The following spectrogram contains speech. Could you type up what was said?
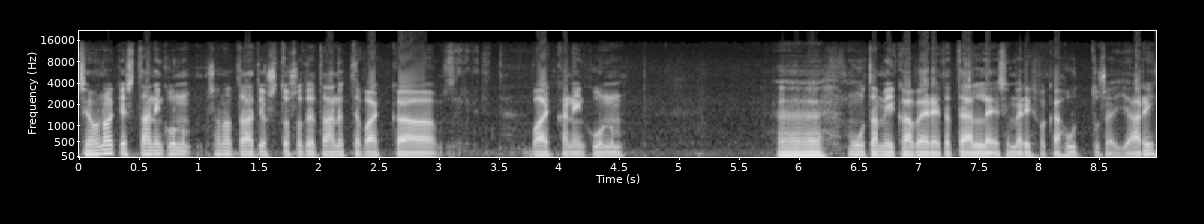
se on oikeastaan niin kuin sanotaan, että jos tuossa otetaan nyt vaikka, vaikka niin kuin, öö, muutamia kavereita tälle, esimerkiksi vaikka Huttusen Jari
